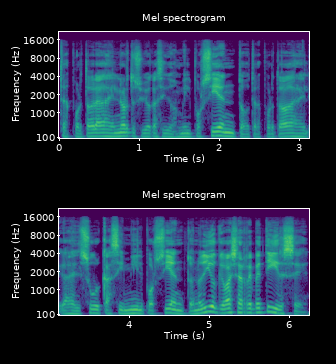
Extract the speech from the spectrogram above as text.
transportadoras del norte subió casi 2.000%, transportadoras del sur casi 1.000%. No digo que vaya a repetirse,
